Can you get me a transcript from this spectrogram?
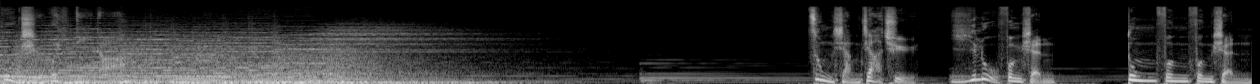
不只为抵达。纵享驾趣，一路风神，东风风神。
